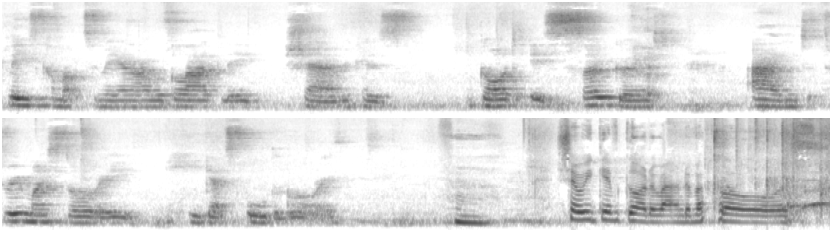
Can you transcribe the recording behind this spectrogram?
please come up to me and I will gladly share because God is so good and through my story, He gets all the glory. Hmm. Shall we give God a round of applause?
